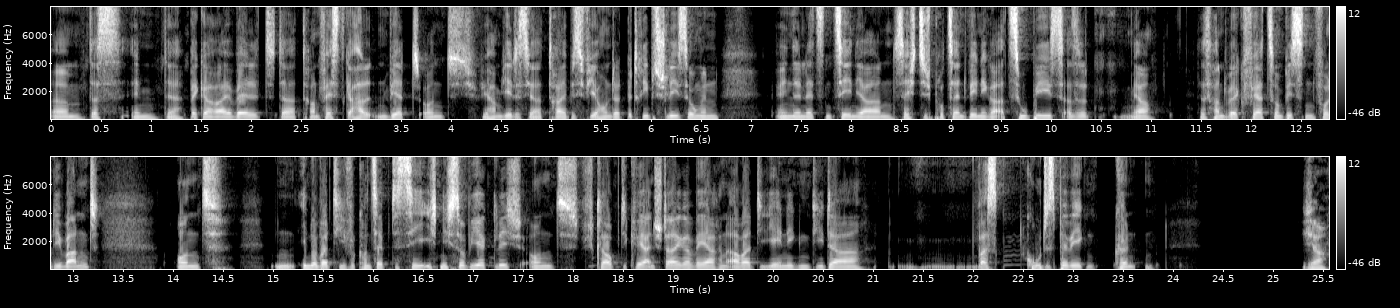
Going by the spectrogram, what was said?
ähm, dass in der Bäckereiwelt daran festgehalten wird und wir haben jedes Jahr drei bis 400 Betriebsschließungen in den letzten zehn Jahren 60 Prozent weniger Azubis. Also ja, das Handwerk fährt so ein bisschen vor die Wand und innovative Konzepte sehe ich nicht so wirklich und ich glaube, die Quereinsteiger wären aber diejenigen, die da was Gutes bewegen könnten. Ja,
